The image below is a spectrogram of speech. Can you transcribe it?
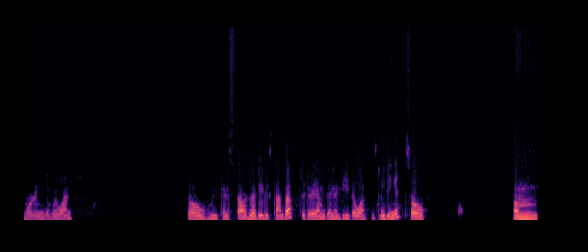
morning, everyone. So we can start the daily stand-up. Today I'm gonna be the one who's leading it. So um,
